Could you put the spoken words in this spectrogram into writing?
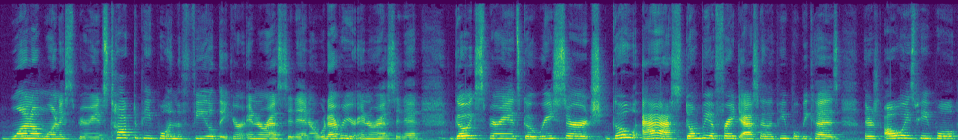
one on one experience. Talk to people in the field that you're interested in or whatever you're interested in. Go experience, go research, go ask. Don't be afraid to ask other people because there's always people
